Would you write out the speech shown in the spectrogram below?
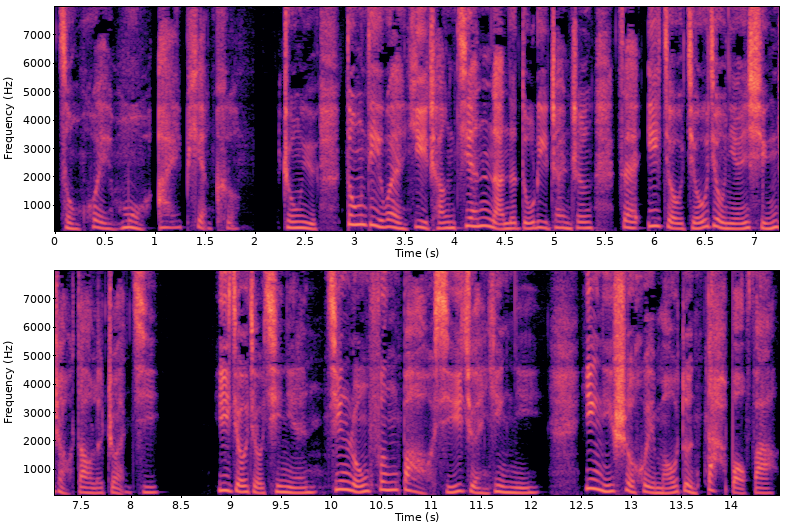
总会默哀片刻。终于，东帝汶异常艰难的独立战争在一九九九年寻找到了转机。一九九七年，金融风暴席卷印尼，印尼社会矛盾大爆发。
